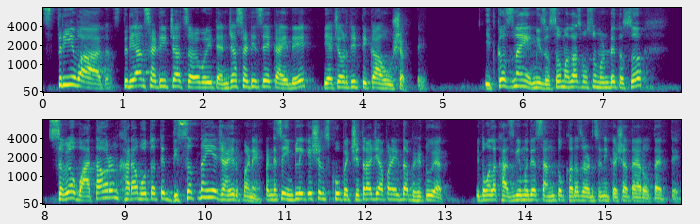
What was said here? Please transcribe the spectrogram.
स्त्रीवाद स्त्रियांसाठीच्या चळवळी त्यांच्यासाठीचे कायदे याच्यावरती टीका होऊ शकते. इतकंच नाही मी जसं मगासपासून म्हणते तसं सगळं वातावरण खराब होतं ते दिसत नाहीये जाहीरपणे. पण त्याचे इम्प्लिकेशन्स खूप आहेत. चित्राजी आपण एकदा भेटूयात. मी तुम्हाला खाजगीमध्ये सांगतो खरंच अडचणी कशा तयार होत आहेत ते.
